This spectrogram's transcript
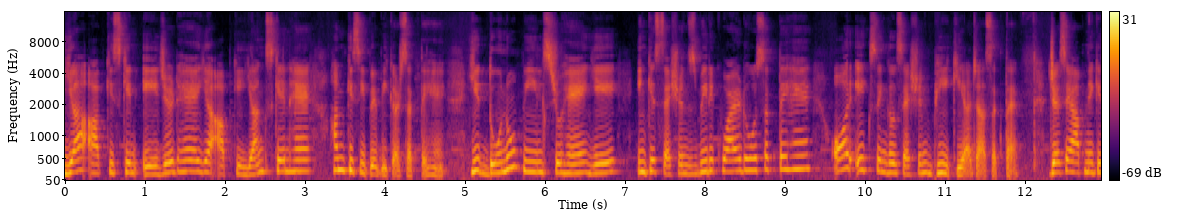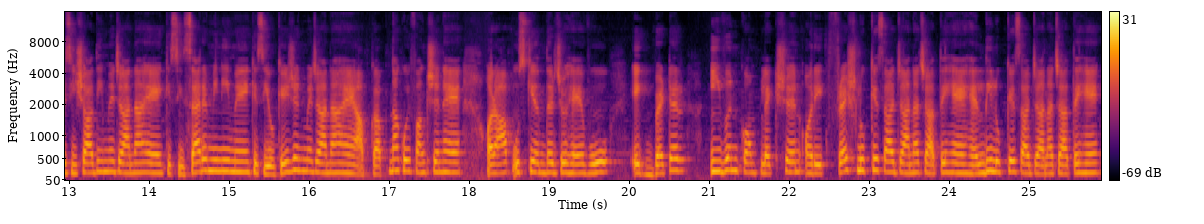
या आपकी स्किन एजड है, या आपकी यंग स्किन है, हम किसी पे भी कर सकते हैं। ये दोनों पील्स जो हैं, ये इनके सेशंस भी रिक्वायर्ड हो सकते हैं और एक सिंगल सेशन भी किया जा सकता है। जैसे आपने किसी शादी में जाना है, किसी सेरेमनी में, किसी ओकेजन में जाना है, आपका अपना कोई फ़ंक्शन है और आप उसके अंदर जो है वो एक बेटर इवन कॉम्प्लेक्शन और एक फ्रेश लुक के साथ जाना चाहते हैं हेल्दी लुक के साथ जाना चाहते हैं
